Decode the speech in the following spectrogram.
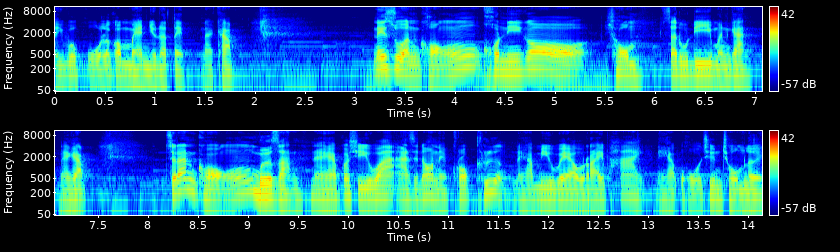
ลิเวอร์พูลแล้วก็แมนยูไนเต็ดนะครับในส่วนของคนนี้ก็ชมสะดุดีเหมือนกันนะครับฉะนั้นของเมอร์สันนะครับก็ชี้ว่าอาร์เซนอลเนี่ยครบเครื่องนะครับมีแววไร้พ่ายนะครับโอ้โหชื่นชมเลย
